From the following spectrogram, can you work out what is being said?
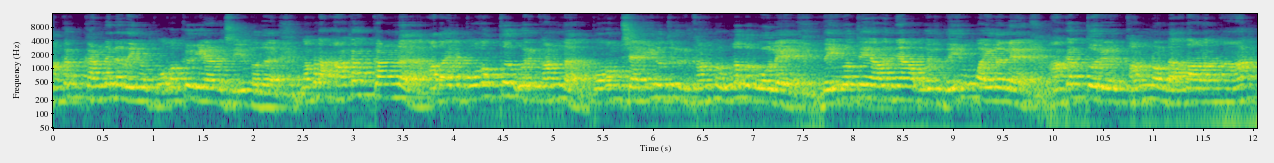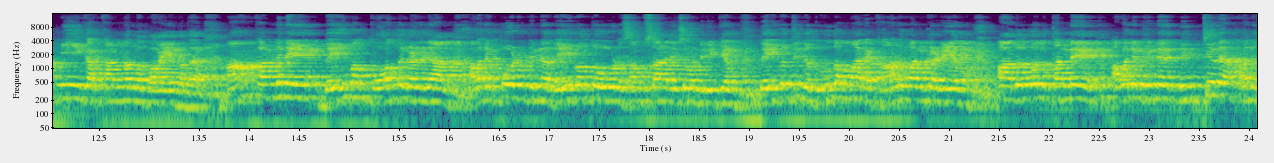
അകക്കണ്ണിനെ ദൈവം തുറക്കുകയാണ് ചെയ്യുന്നത്. നമ്മുടെ അകക്കണ്ണ് അതായത് പുറത്ത് ഒരു കണ്ണ് പുറം ശരീരത്തിൽ ഒരു കണ്ണ് ഉള്ളതുപോലെ ദൈവത്തെ അറിഞ്ഞ ഒരു ദൈവ പൈതന് അകത്തൊരു കണ്ണുണ്ട്. അതാണ് ആത്മീക കണ്ണെന്ന് പറയുന്നത്. ആ കണ്ണിനെ ദൈവം തുറന്നു കഴിഞ്ഞാൽ അവൻ എപ്പോഴും പിന്നെ ദൈവത്തോട് സംസാരിച്ചുകൊണ്ടിരിക്കും. ദൈവത്തിന്റെ ദൂതന്മാരെ കാണുവാൻ കഴിയും. അതുപോലെ തന്നെ അവന് പിന്നെ നിത്യത അവന്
